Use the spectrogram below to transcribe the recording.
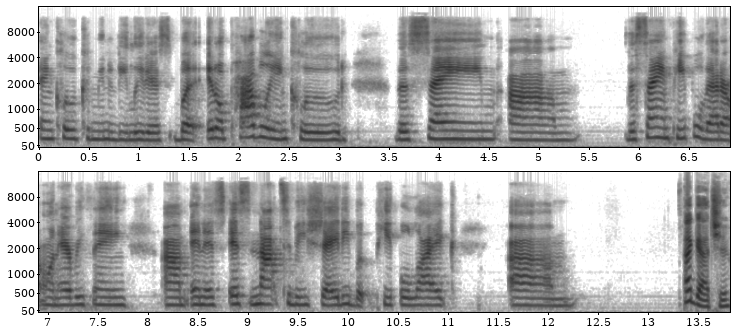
include community leaders, but it'll probably include the same um, the same people that are on everything. Um, and it's it's not to be shady, but people like um, I got you.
